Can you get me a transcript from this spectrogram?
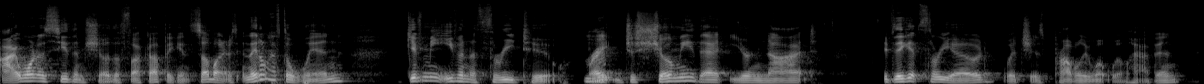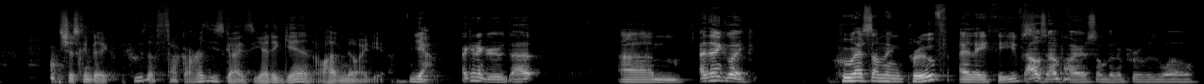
I want to see them show the fuck up against subliners, and they don't have to win. Give me even a three-two, right? Just show me that you're not. If they get 3 0'd, which is probably what will happen, it's just gonna be like, who the fuck are these guys yet again? I'll have no idea. yeah. I can agree with that. Um I think like who has something to prove? LA Thieves. Dallas Empire has something to prove as well.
